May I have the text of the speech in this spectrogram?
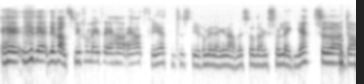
Eh, det, er vanskelig for meg, for jeg har, jeg har hatt friheten til å styre min egen arbeidshverdag så lenge. Så da, da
